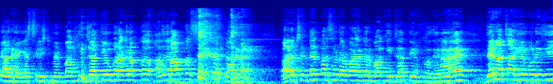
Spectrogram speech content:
प्यार है एससी लिस्ट में बाकी जातियों पर अगर आपका अगर आपका सच्चा प्यार है आरक्षण टेन परसेंट और बढ़ाकर बाकी जातियों को देना है देना चाहिए मोदी जी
